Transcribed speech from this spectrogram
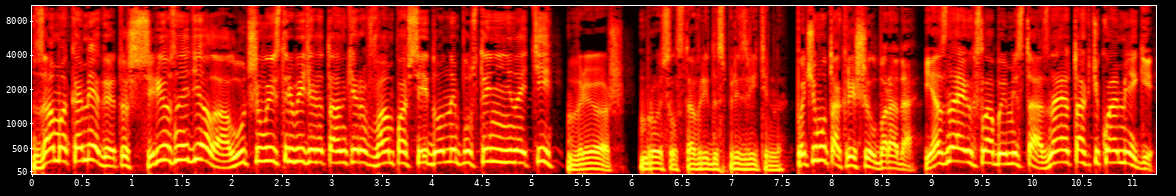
Замок Омега — это ж серьезное дело, а лучшего истребителя танкеров вам по всей Донной пустыне не найти». «Врешь», — бросил Ставридес презрительно. «Почему так решил, Борода? Я знаю их слабые места, знаю тактику Омеги.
